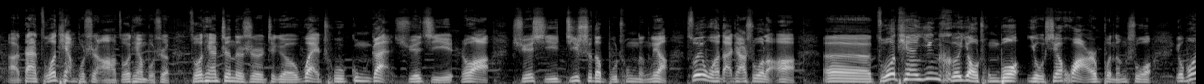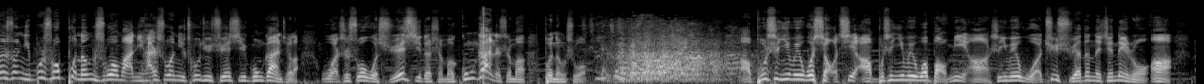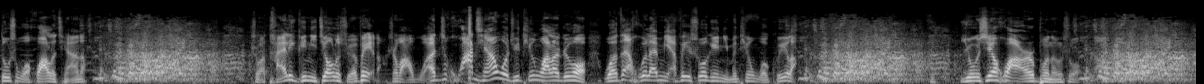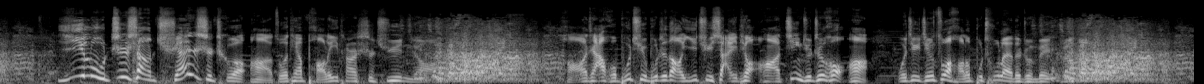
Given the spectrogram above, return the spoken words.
啊，但昨天不是啊，昨天不是，昨天真的是这个外出公干学习是吧？学习及时的补充能量，所以我和大家说了啊，呃，昨天因何要重播，有些话儿不能说。有朋友说你不是说不能说吗？你还说你出去学习公干去了？我是说我学习的什么，公干的什么不能说。啊，不是因为我小气啊，不是因为我保密啊，是因为我去学的那些内容啊，都是我花了钱的。是吧？台里给你交了学费的，是吧？我这花钱我去听完了之后，我再回来免费说给你们听，我亏了。有些话儿不能说。一路之上全是车啊！昨天跑了一趟市区，你知道吗？好家伙，不去不知道，一去吓一跳啊！进去之后啊，我就已经做好了不出来的准备。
